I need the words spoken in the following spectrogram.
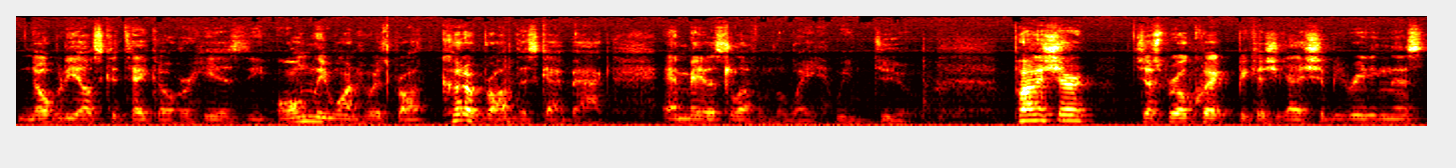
Nobody else could take over. He is the only one who has brought could have brought this guy back and made us love him the way we do. Punisher, just real quick because you guys should be reading this.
